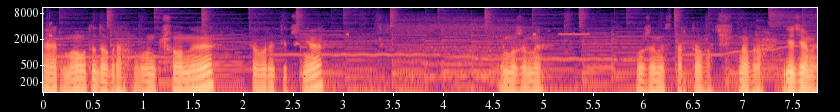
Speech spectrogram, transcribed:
Air Mode, dobra, włączony teoretycznie. I możemy, możemy startować. Dobra, jedziemy.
